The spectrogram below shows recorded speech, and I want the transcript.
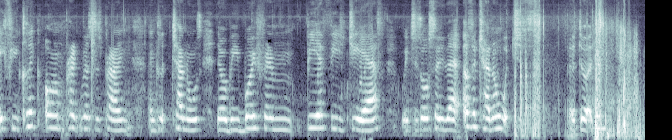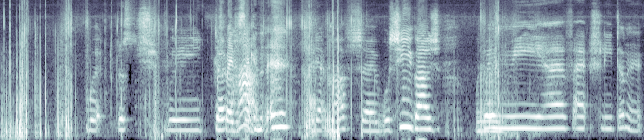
if you click on Prank vs Prank and click channels, there will be Boyfriend BFEGF, which is also their other channel, which is. Uh, do it again. Wait, just we don't Wait a have. second. We don't have. So we'll see you guys when, when we have actually done it.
